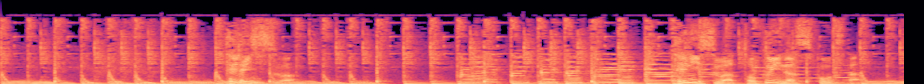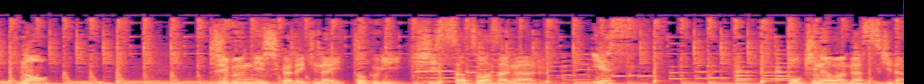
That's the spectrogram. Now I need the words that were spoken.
ュ。テニスは？テニスは得意なスポーツだ。ノ自分にしかできない特技必殺技がある。ーイエス沖縄が好きだ。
